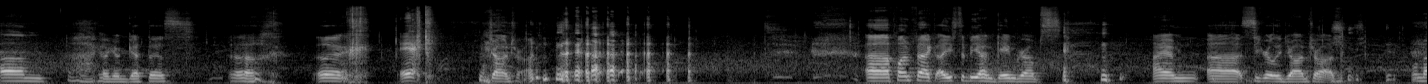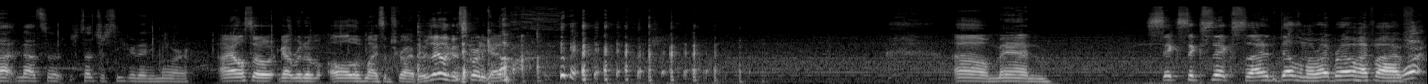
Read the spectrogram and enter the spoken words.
Um. Ah, I gotta go get this. Ugh. Ugh. Ick. Jontron. uh, fun fact, I used to be on Game Grumps. I am uh, secretly Jontron. Well, not not so such a secret anymore. I also got rid of all of my subscribers. Hey, look, I scored again. Oh, man. 666, side of the devil, am I right, bro? High five. What?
